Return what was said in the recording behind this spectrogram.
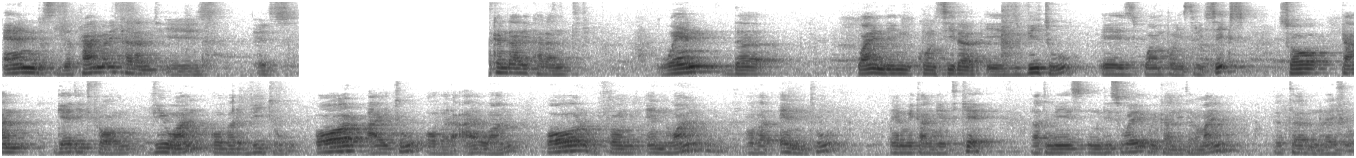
and the primary current is its secondary current when the winding considered is V2 is 1.36 so can get it from V1 over V2 or I2 over I1 or from N1 over N2 then we can get K. That means in this way we can determine the turn ratio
